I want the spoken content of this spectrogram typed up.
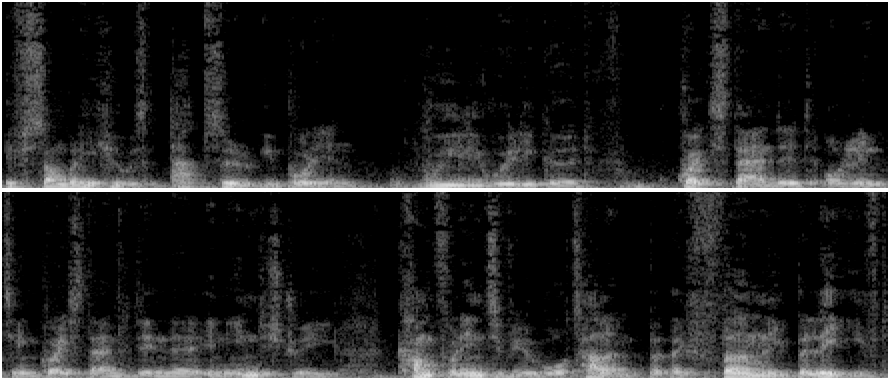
if somebody who was absolutely brilliant, really really good, great standard on LinkedIn, great standard in the in the industry, come for an interview at Raw Talent, but they firmly believed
